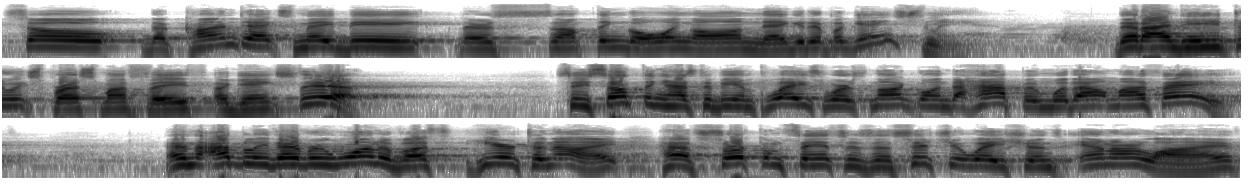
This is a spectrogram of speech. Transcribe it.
so the context may be there's something going on negative against me that I need to express my faith against it. See, something has to be in place where it's not going to happen without my faith. And I believe every one of us here tonight have circumstances and situations in our life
